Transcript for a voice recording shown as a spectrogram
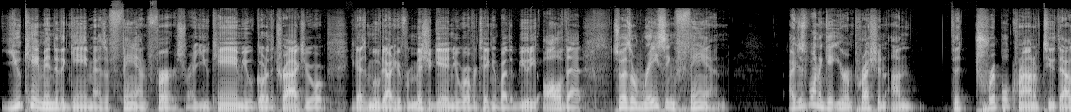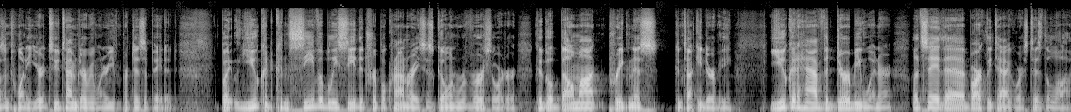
you came into the game as a fan first, right? You came, you would go to the tracks. You were, you guys moved out here from Michigan. You were overtaken by the beauty, all of that. So as a racing fan, I just want to get your impression on the Triple Crown of 2020. You're a two time Derby winner, you've participated. But you could conceivably see the Triple Crown races go in reverse order. Could go Belmont, Preakness, Kentucky Derby. You could have the Derby winner, let's say the Barclay Tagg Horse, Tiz the Law.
